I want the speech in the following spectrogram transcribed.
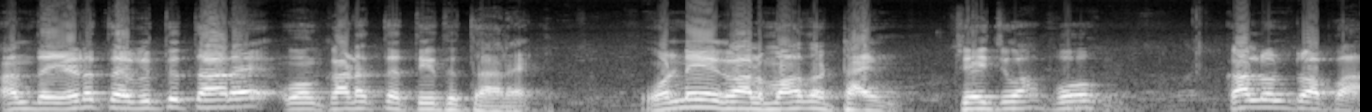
அந்த இடத்த விற்று தாரேன் உன் கடத்தை தீர்த்து தாரேன் ஒன்னே கால் மாதம் டைம் ஜெயிச்சு வா போ. கால் வந்துட்டு வாப்பா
